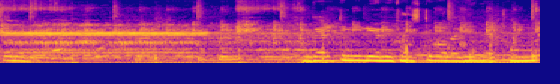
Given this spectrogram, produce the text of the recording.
চলো গাড়িটি নিলে আমি ফার্স্টে বলা গিয়ে গাড়িটি নিলে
